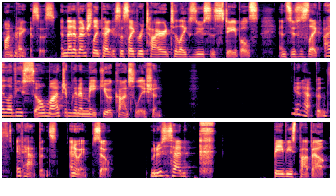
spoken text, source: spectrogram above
on Pegasus. And then eventually Pegasus like retired to like Zeus's stables. And Zeus is like, I love you so much, I'm gonna make you a constellation. It happens. It happens. Anyway, so Medusa's head, babies pop out.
